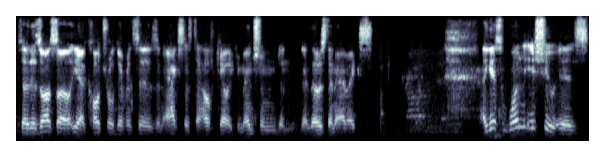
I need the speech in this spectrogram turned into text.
so there's also yeah cultural differences and access to healthcare, like you mentioned, and, and those dynamics. I guess one issue is,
